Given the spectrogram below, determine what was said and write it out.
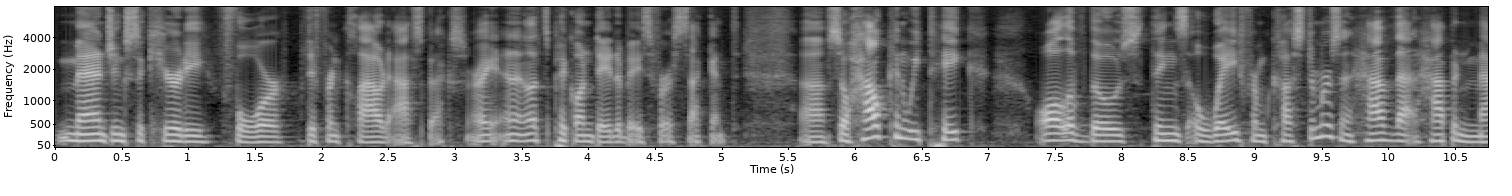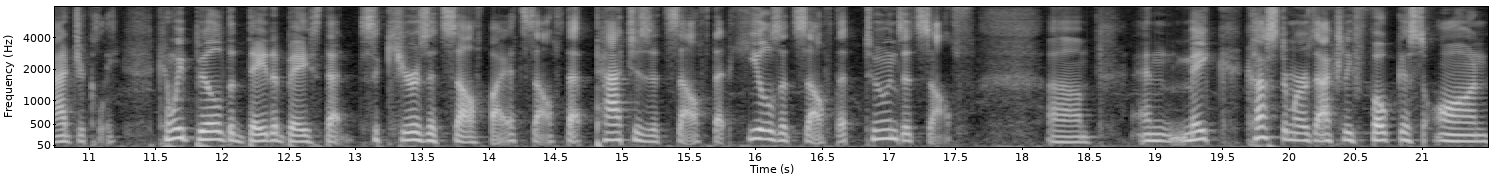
managing security for different cloud aspects, right? And let's pick on database for a second. Uh, so, how can we take all of those things away from customers and have that happen magically? Can we build a database that secures itself by itself, that patches itself, that heals itself, that tunes itself, um, and make customers actually focus on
